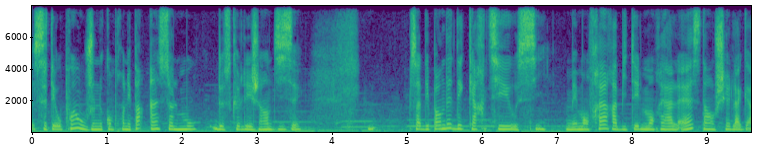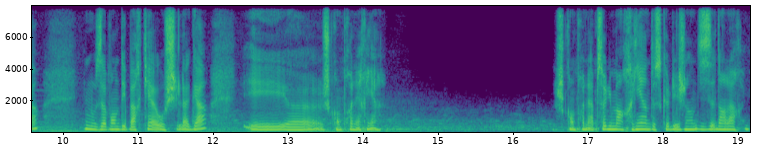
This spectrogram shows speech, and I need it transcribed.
C'était au point où je ne comprenais pas un seul mot de ce que les gens disaient. Ça dépendait des quartiers aussi. Mais mon frère habitait le Montréal-Est, à Hochelaga. Nous avons débarqué à Hochelaga et euh, je comprenais rien. Je comprenais absolument rien de ce que les gens disaient dans la rue.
